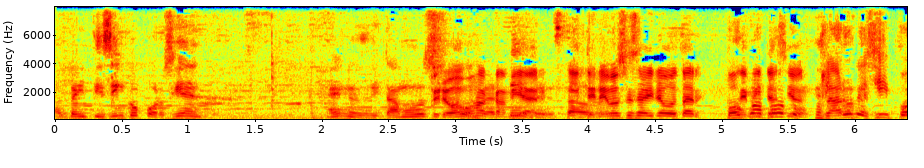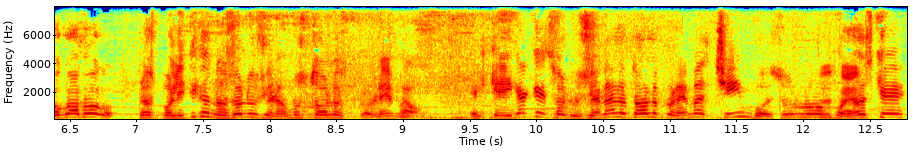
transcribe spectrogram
al 25%. Eh, necesitamos. Pero vamos a cambiar y tenemos que salir a votar. Poco a poco, claro que sí, poco a poco. Los políticos no solucionamos todos los problemas. El que diga que soluciona todos los problemas, chimbo. Eso no, pues es que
